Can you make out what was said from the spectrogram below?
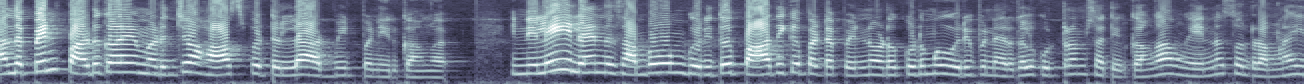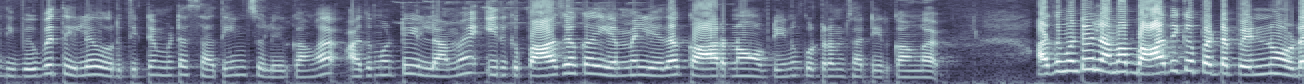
அந்த பெண் படுகாயம் அடைஞ்சு ஹாஸ்பிட்டலில் அட்மிட் பண்ணியிருக்காங்க. இந்நிலையில் இந்த சம்பவம் குறித்து பாதிக்கப்பட்ட பெண்ணோட குடும்ப உறுப்பினர்கள் குற்றம் சாட்டியிருக்காங்க. அவங்க என்ன சொல்கிறாங்கன்னா இது விபத்தில் ஒரு திட்டமிட்ட சதின்னு சொல்லியிருக்காங்க. அது மட்டும் இல்லாமல் இதுக்கு பாஜக எம்எல்ஏ தான் காரணம் அப்படின்னு குற்றம் சாட்டியிருக்காங்க. அது மட்டும் இல்லாமல் பாதிக்கப்பட்ட பெண்ணோட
